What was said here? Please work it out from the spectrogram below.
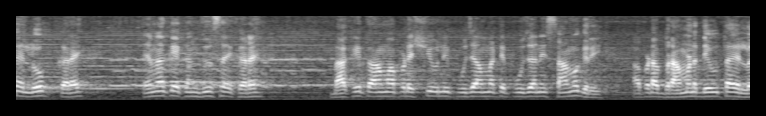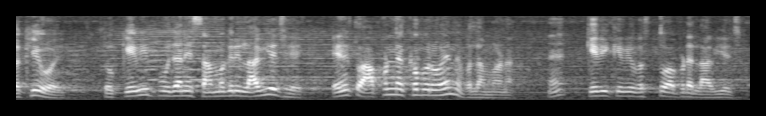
કંઈ લોભ કરાય? એમાં કંઈ કંજુસાઈ કરાય? બાકી તો આમ આપણે શિવની પૂજા માટે પૂજાની સામગ્રી આપણા બ્રાહ્મણ દેવતાએ લખી હોય, તો કેવી પૂજાની સામગ્રી લાવીએ છીએ? એની તો આપણને ખબર હોય ને ભલા હે? કેવી કેવી વસ્તુ આપણે લાવીએ છીએ?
